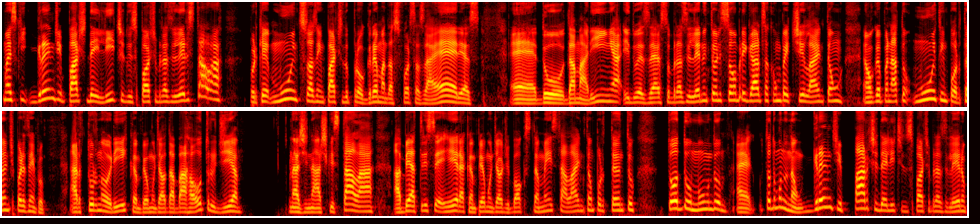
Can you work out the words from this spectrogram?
mas que grande parte da elite do esporte brasileiro está lá. Porque muitos fazem parte do programa das Forças Aéreas, é, do, da Marinha e do Exército Brasileiro, então eles são obrigados a competir lá. Então é um campeonato muito importante. Por exemplo, Arthur Nori, campeão mundial da barra, outro dia na ginástica está lá, a Beatriz Ferreira, campeã mundial de boxe, também está lá. Então, portanto, todo mundo, é, todo mundo não, grande parte da elite do esporte brasileiro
